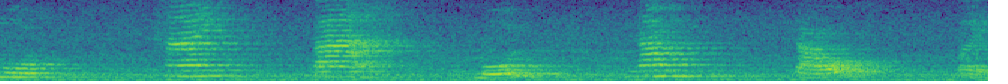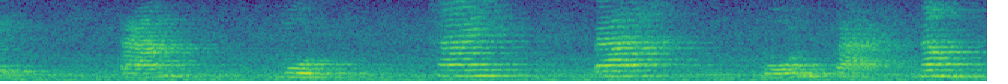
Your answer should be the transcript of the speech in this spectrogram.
1 2 3 4 5 6 7 8 1 2 3 4 và 5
